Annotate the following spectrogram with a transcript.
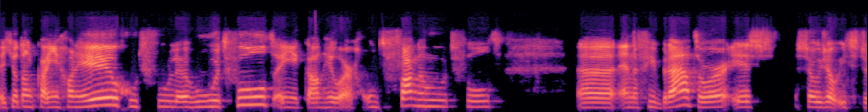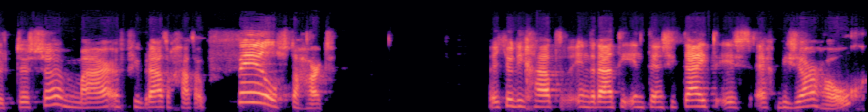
Weet je, dan kan je gewoon heel goed voelen hoe het voelt en je kan heel erg ontvangen hoe het voelt. Uh, en een vibrator is sowieso iets ertussen, maar een vibrator gaat ook veel te hard. Weet je, die gaat inderdaad, die intensiteit is echt bizar hoog.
